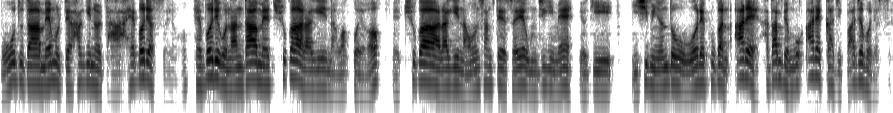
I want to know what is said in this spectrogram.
모두 다 매물대 확인을 다 해버렸어요. 해버리고 난 다음에 추가 하락이 나왔고요. 예, 추가 하락이 나온 상태에서의 움직임에 여기 22년도 5월의 구간 아래 하단 변곡 아래까지 빠져버렸어요.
